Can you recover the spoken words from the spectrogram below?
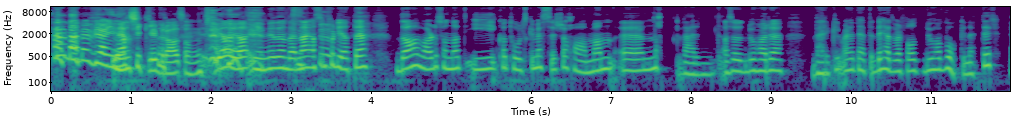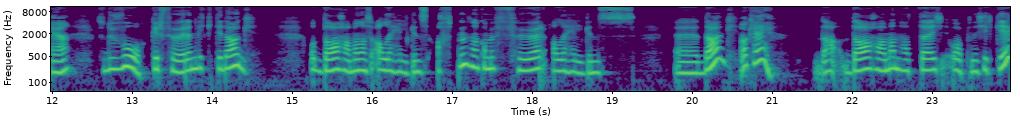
Nei, men vi er inne i en skikkelig bra sånn ja, ja, inn i den der. Nei, altså fordi at det, da var det sånn at i katolske messer så har man eh, nattverd Altså du har eh, vergel, hva er det det heter? Det heter i hvert fall at du har våkenetter. Ja. Så du våker før en viktig dag. Og da har man altså allehelgens aften, som kommer før allehelgens eh, dag. Ok. Da, da har man hatt eh, åpne kirker,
